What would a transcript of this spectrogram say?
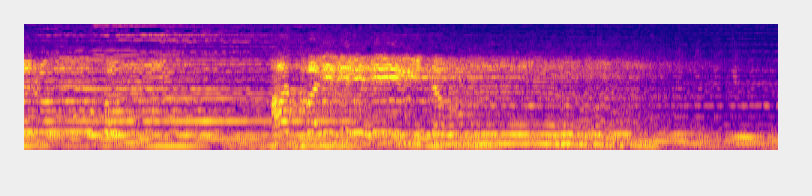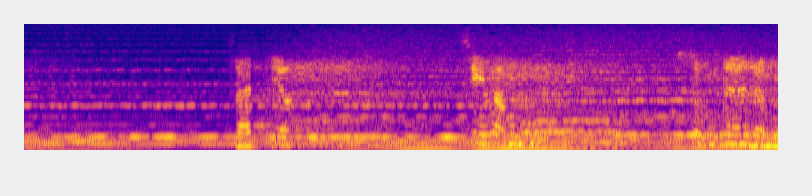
सदानन्दरूपम् अद्वैतम् सत्यं शिवं सुन्दरम्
